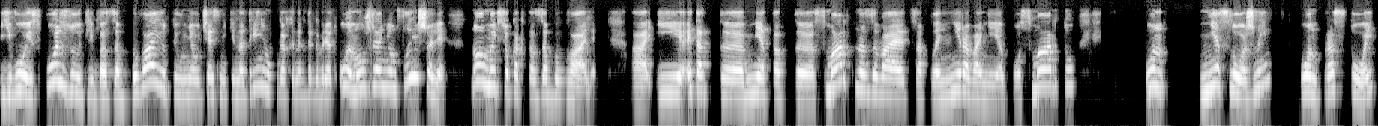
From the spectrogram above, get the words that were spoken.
его используют, либо забывают, и у меня участники на тренингах иногда говорят, ой, мы уже о нем слышали, но мы все как-то забывали. А, и этот метод SMART называется, планирование по смарту. Он несложный, он простой,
